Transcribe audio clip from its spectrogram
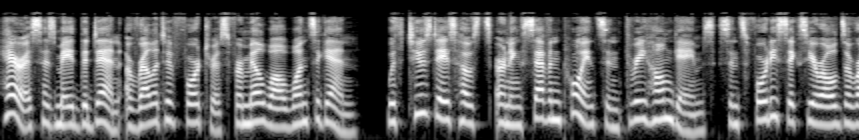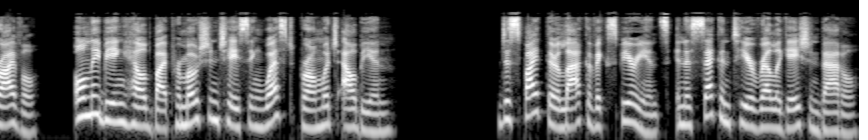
Harris has made the Den a relative fortress for Millwall once again with Tuesday's hosts earning seven points in three home games since 46 year old's arrival, only being held by promotion chasing West Bromwich Albion. Despite their lack of experience in a second tier relegation battle,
